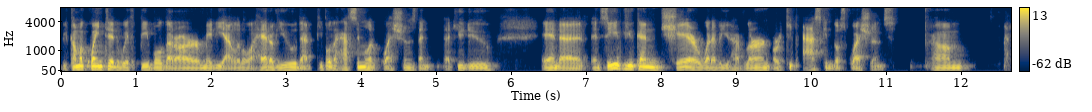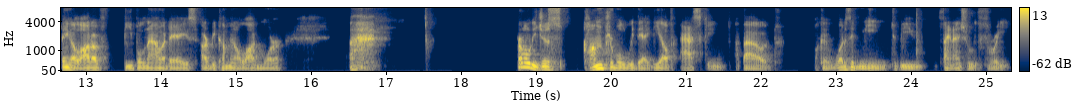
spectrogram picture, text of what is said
become acquainted with people that are maybe a little ahead of you, that people that have similar questions than that you do, and uh, and see if you can share whatever you have learned or keep asking those questions. Um, I think a lot of people nowadays are becoming a lot more uh, probably just comfortable with the idea of asking about okay what does it mean to be financially free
